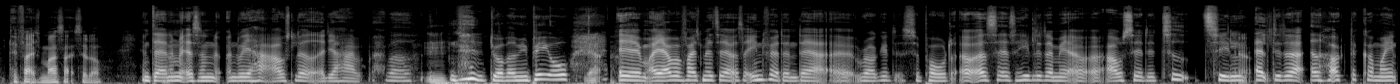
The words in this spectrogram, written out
Det er faktisk meget sejt setup. Jamen, det er nemlig, altså, nu jeg har afsløret, at jeg har, været, mm. du har været min PO, ja. øhm, og jeg var faktisk med til at også indføre den der uh, rocket support, og også altså, hele det der med at, at afsætte tid til ja. alt det der ad hoc, der kommer ind.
